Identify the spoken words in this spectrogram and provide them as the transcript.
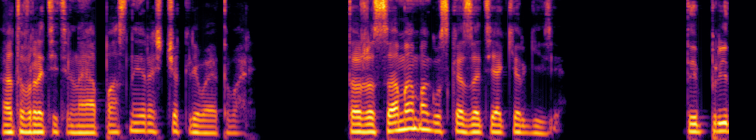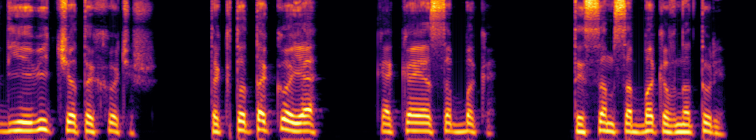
Отвратительная, опасная и расчетливая тварь. То же самое могу сказать и о Киргизе. «Ты предъявить что-то хочешь? Так кто такой, я? Какая собака? Ты сам собака в натуре.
